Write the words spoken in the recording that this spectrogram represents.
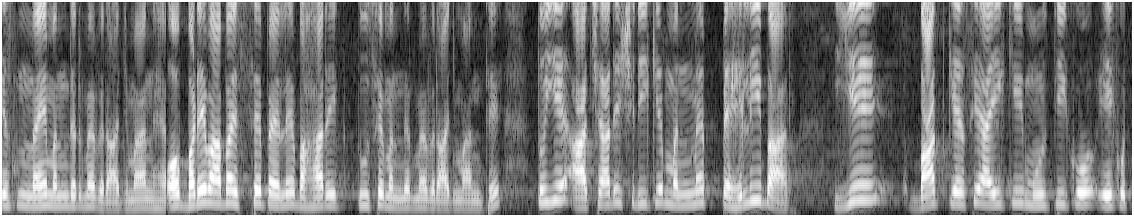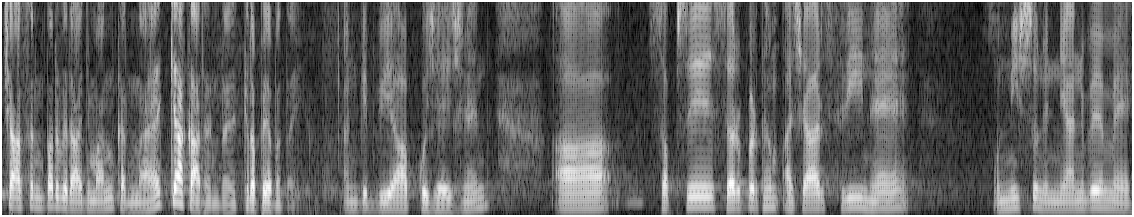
इस नए मंदिर में विराजमान है और बड़े बाबा इससे पहले बाहर एक दूसरे मंदिर में विराजमान थे। तो ये आचार्य श्री के मन में पहली बार ये बात कैसे आई कि मूर्ति को एक उच्चासन पर विराजमान करना है? क्या कारण रहे? कृपया बताइए। अंकित भी आपको जय जिनेन्द्र सबसे सर्वप्रथम आचार्य श्री ने 1999 में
